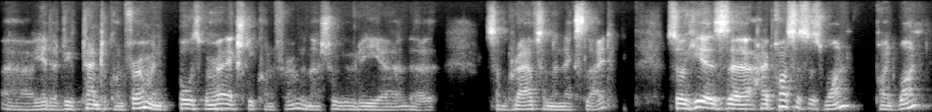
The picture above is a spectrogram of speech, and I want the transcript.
uh, yeah, that we plan to confirm and both were actually confirmed. And I'll show you the, uh, the some graphs on the next slide. So here's uh, hypothesis 1.1.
